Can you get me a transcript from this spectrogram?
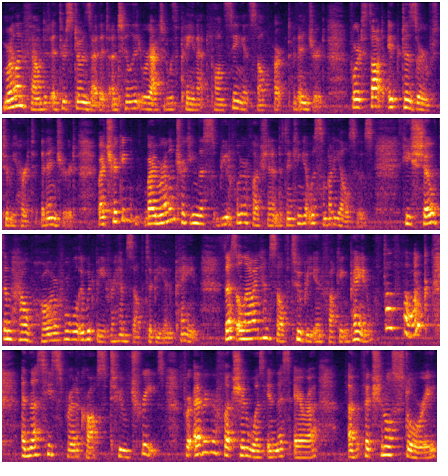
Merlin found it and threw stones at it until it reacted with pain at upon seeing itself hurt and injured, for it thought it deserved to be hurt and injured. By tricking, by Merlin tricking this beautiful reflection into thinking it was somebody else's, he showed them how horrible it would be for himself to be in pain, thus allowing himself to be in fucking pain. What the fuck? And thus he spread across two trees. For every reflection was in this era a fictional story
